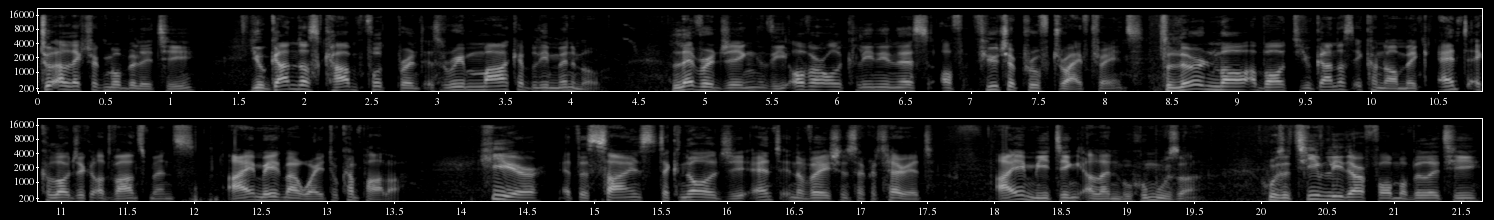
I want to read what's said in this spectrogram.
to electric mobility, Uganda's carbon footprint is remarkably minimal, leveraging the overall cleanliness of future-proof drivetrains. To learn more about Uganda's economic and ecological advancements, I made my way to Kampala. Here at the Science, Technology and Innovation Secretariat, I am meeting Allan Muhumuza, who is a team leader for mobility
